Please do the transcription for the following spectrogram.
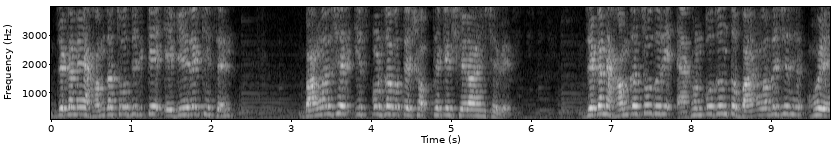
যেখানে হামজা চৌধুরীকে এগিয়ে রেখেছেন বাংলাদেশের স্পোর্টস জগতে সব থেকে সেরা হিসেবে, যেখানে হামজা চৌধুরী এখন পর্যন্ত বাংলাদেশের হয়ে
